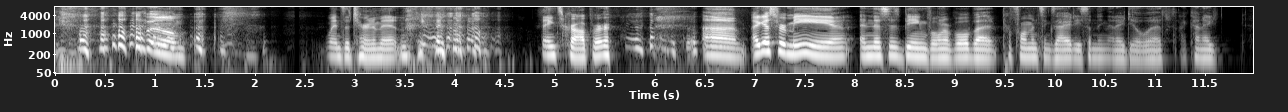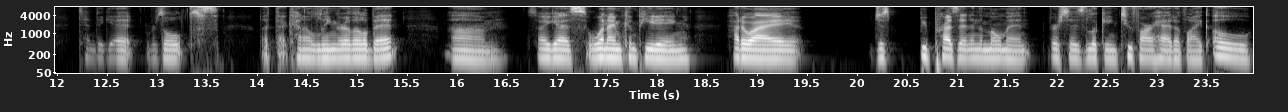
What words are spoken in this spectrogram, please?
Boom. Wins a tournament. Thanks, Cropper. Um, I guess for me, and this is being vulnerable, but performance anxiety is something that I deal with. I kind of tend to get results, let that kind of linger a little bit. Um, so I guess when I'm competing, how do I just be present in the moment versus looking too far ahead of like, oh,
